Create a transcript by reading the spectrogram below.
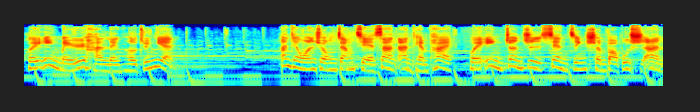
回应美日韩联合军演。岸田文雄将解散岸田派，回应政治现金申报不实案。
